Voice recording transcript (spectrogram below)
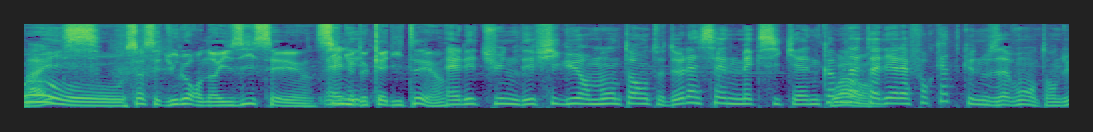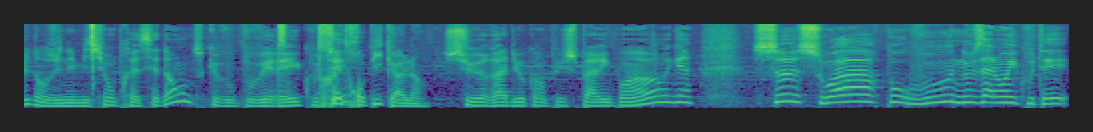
Vice. Oh, ça c'est du lourd. Noisy, c'est un signe Elle est- de qualité. hein. Elle est une des figures montantes de la scène mexicaine, comme Wow. Nathalie Lafourcade que nous avons entendue dans une émission précédente que vous pouvez réécouter Très tropical. sur radiocampusparis.org. Ce soir, pour vous, nous allons écouter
